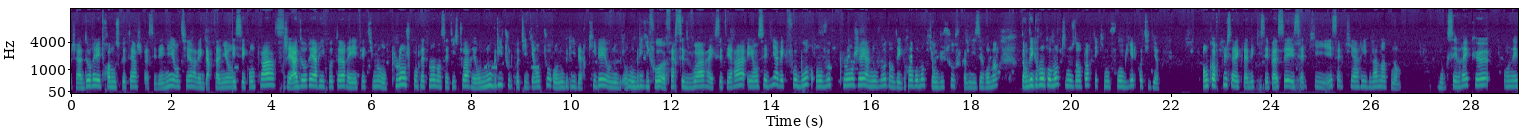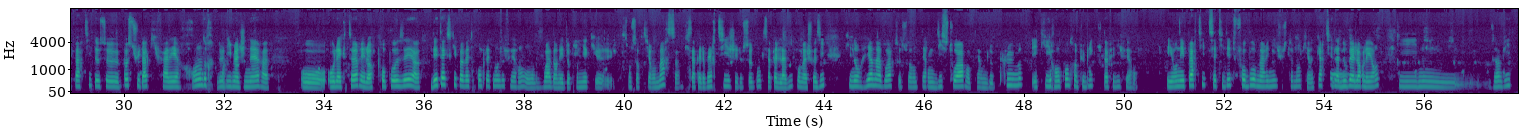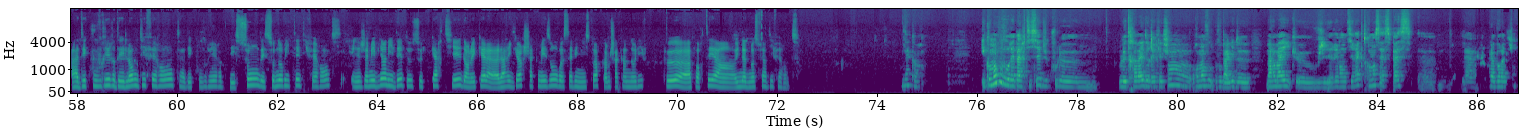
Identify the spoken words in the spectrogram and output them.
j'ai adoré Les Trois Mousquetaires, j'ai passé des nuits entières avec D'Artagnan et ses comparses. J'ai adoré Harry Potter et effectivement, on plonge complètement dans cette histoire et on oublie tout le quotidien autour, on oublie l'heure qu'il est, on oublie, on oublie qu'il faut euh, faire ses devoirs, etc. Et on s'est dit avec Faubourg, on veut plonger à nouveau dans des grands romans qui ont du souffle, comme disait Romain, dans des grands romans qui nous emportent et qui nous font oublier le quotidien. Encore plus avec l'année qui s'est passée et celle qui, et celle qui arrive là maintenant. Donc c'est vrai que on est parti de ce postulat qu'il fallait rendre de l'imaginaire aux, lecteurs et leur proposer euh, des textes qui peuvent être complètement différents. On le voit dans les deux premiers qui, sont sortis en mars, qui s'appellent Vertige, et le second qui s'appelle La vie qu'on m'a choisi, qui n'ont rien à voir, que ce soit en termes d'histoire, en termes de plumes, et qui rencontrent un public tout à fait différent. Et on est parti de cette idée de Faubourg Marigny, justement, qui est un quartier de la Nouvelle-Orléans, qui nous invite à découvrir des langues différentes, à découvrir des sons, des sonorités différentes. Et j'aimais bien l'idée de ce quartier dans lequel, à la rigueur, chaque maison recèle une histoire, comme chacun de nos livres peut apporter une atmosphère différente. D'accord. Et comment vous vous répartissez du coup le, le travail de réflexion? Romain, vous, vous parliez de Marmaille que vous gérez en direct. Comment ça se passe, euh, la collaboration?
